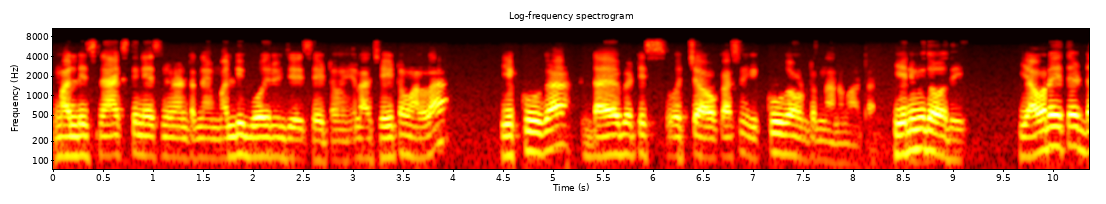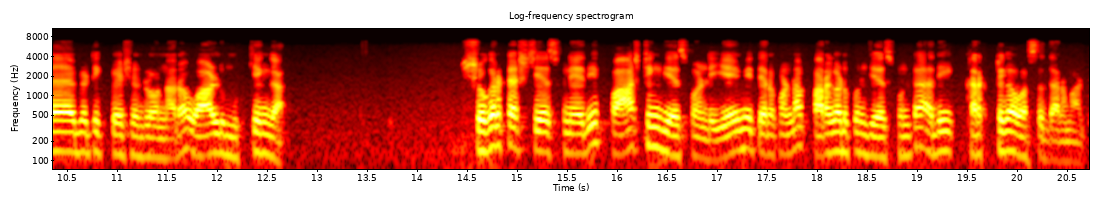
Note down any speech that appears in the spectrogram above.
మళ్ళీ స్నాక్స్ తినేసిన వెంటనే మళ్ళీ భోజనం చేసేయటం ఇలా చేయటం వల్ల ఎక్కువగా డయాబెటీస్ వచ్చే అవకాశం ఎక్కువగా ఉంటుంది అన్నమాట ఎనిమిదవది ఎవరైతే డయాబెటిక్ పేషెంట్లు ఉన్నారో వాళ్ళు ముఖ్యంగా షుగర్ టెస్ట్ చేసుకునేది ఫాస్టింగ్ చేసుకోండి. ఏమీ తినకుండా పరగడుపుని చేసుకుంటే అది కరెక్ట్గా వస్తుంది అనమాట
